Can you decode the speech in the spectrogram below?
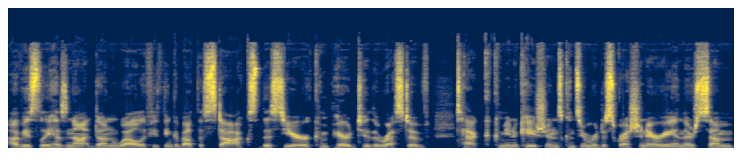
obviously has not done well if you think about the stocks this year compared to the rest of tech, communications, consumer discretionary. And there's some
